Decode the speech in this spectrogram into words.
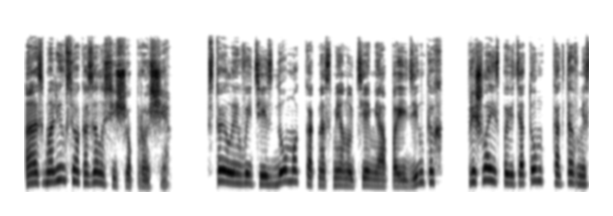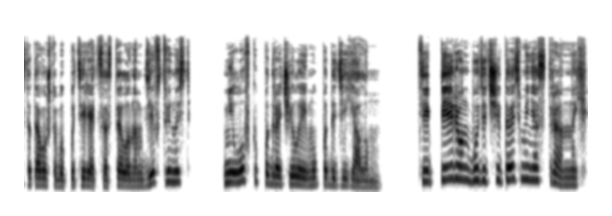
А с Малин все оказалось еще проще. Стоило им выйти из дома, как на смену теме о поединках пришла исповедь о том, та вместо того, чтобы потерять со Стелланом девственность, неловко подрочила ему под одеялом. «Теперь он будет считать меня странной»,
